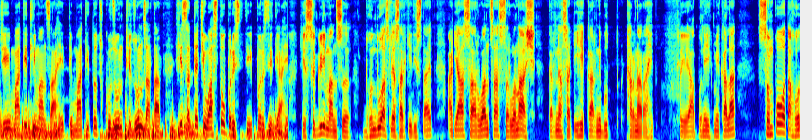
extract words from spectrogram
जे मातीतली माणसं आहेत ते मातीतच कुजून थिजून जातात ही सध्याची वास्तव परिस्थिती परिस्थिती आहे. हे सगळी माणसं भोंदू असल्यासारखी दिसत आहेत आणि या सर्वांचा सर्वनाश करण्यासाठी हे कारणीभूत ठरणार आहेत. आपण एकमेकाला संपवत आहोत.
